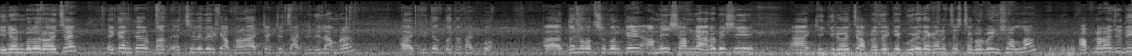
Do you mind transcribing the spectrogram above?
ইউনিয়নগুলো রয়েছে, এখানকার ছেলেদেরকে আপনারা একটা একটা চাকরি দিলে আমরা কৃতজ্ঞতা থাকব। ধন্যবাদ সকলকে। আমি সামনে আরও বেশি কি কি রয়েছে আপনাদেরকে ঘুরে দেখানোর চেষ্টা করব ইনশাল্লাহ আপনারা যদি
